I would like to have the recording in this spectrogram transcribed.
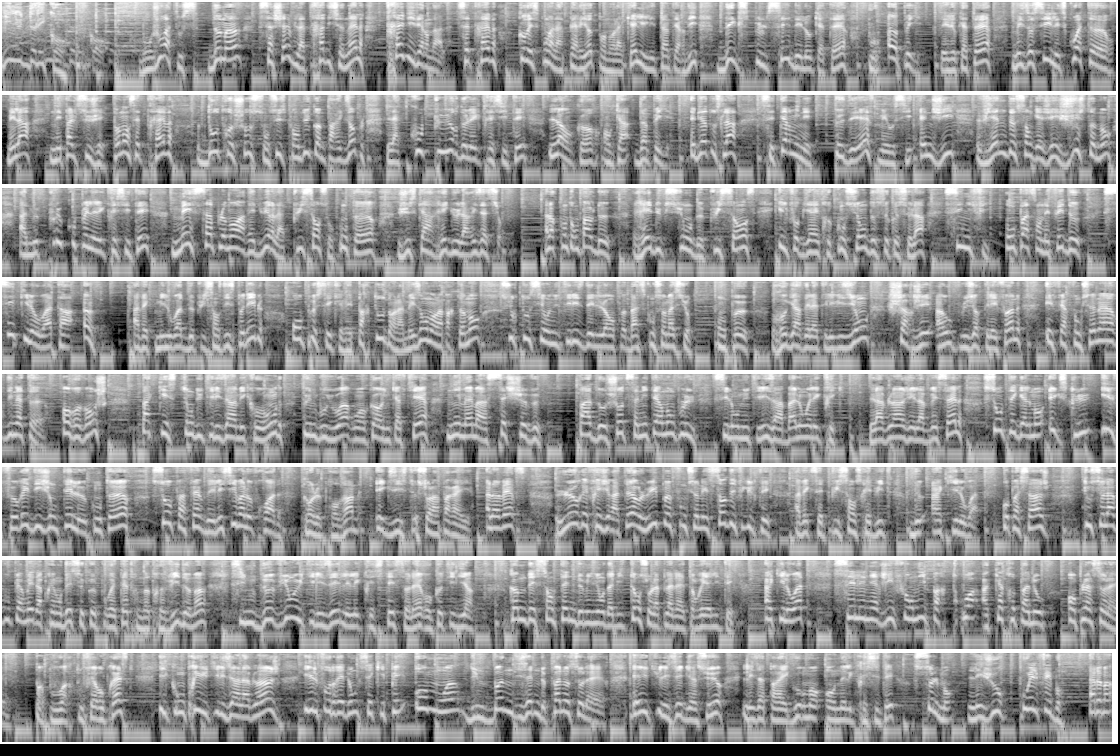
minute de l'écho. Bonjour à tous. Demain s'achève la traditionnelle trêve hivernale. Cette trêve correspond à la période pendant laquelle il est interdit d'expulser des locataires pour un pays. Les locataires, mais aussi les squatteurs. Mais là n'est pas le sujet. Pendant cette trêve, d'autres choses sont suspendues comme par exemple la coupure de l'électricité, là encore en cas d'impayé. Et eh bien tout cela, c'est terminé. EDF mais aussi Engie viennent de s'engager justement à ne plus couper l'électricité, mais simplement à réduire la puissance au compteur jusqu'à régularisation. Alors quand on parle de réduction de puissance, il faut bien être conscient de ce que cela signifie. On passe en effet de 6 kW à 1. Avec 1000 watts de puissance disponible, on peut s'éclairer partout dans la maison, dans l'appartement, surtout si on utilise des lampes basse consommation. On peut regarder la télévision, charger un ou plusieurs téléphones et faire fonctionner un ordinateur. En revanche, pas question d'utiliser un micro-ondes, une bouilloire ou encore une cafetière, ni même un sèche-cheveux. Pas d'eau chaude sanitaire non plus si l'on utilise un ballon électrique. Lave-linge et lave-vaisselle sont également exclus. Il ferait disjoncter le compteur, sauf à faire des lessives à l'eau froide, quand le programme existe sur l'appareil. A l'inverse, le réfrigérateur, lui, peut fonctionner sans difficulté avec cette puissance réduite de 1 kW. Au passage, tout cela vous permet d'appréhender ce que pourrait être notre vie demain si nous devions utiliser l'électricité solaire au quotidien comme des centaines de millions d'habitants sur la planète en réalité. 1 kW, c'est l'énergie fournie par 3 à 4 panneaux en plein soleil. Pour pouvoir tout faire ou presque, y compris utiliser un lave-linge, il faudrait donc s'équiper au moins d'une bonne dizaine de panneaux solaires et utiliser bien sûr les appareils gourmands en électricité seulement les jours où il fait beau. À demain.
